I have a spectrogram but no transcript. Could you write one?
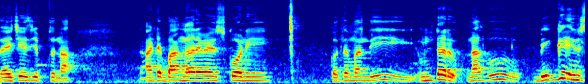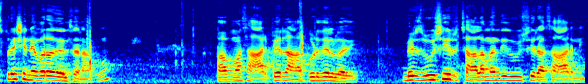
దయచేసి చెప్తున్నా. అంటే బంగారం వేసుకొని కొంతమంది ఉంటారు. నాకు బిగ్ ఇన్స్పిరేషన్ ఎవరో తెలుసా నాకు? పాప మా సార్ పేరు నాకు కూడా తెలియదు మీరు చూసిర్రు చాలామంది చూసిర్రు ఆ సార్ని.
